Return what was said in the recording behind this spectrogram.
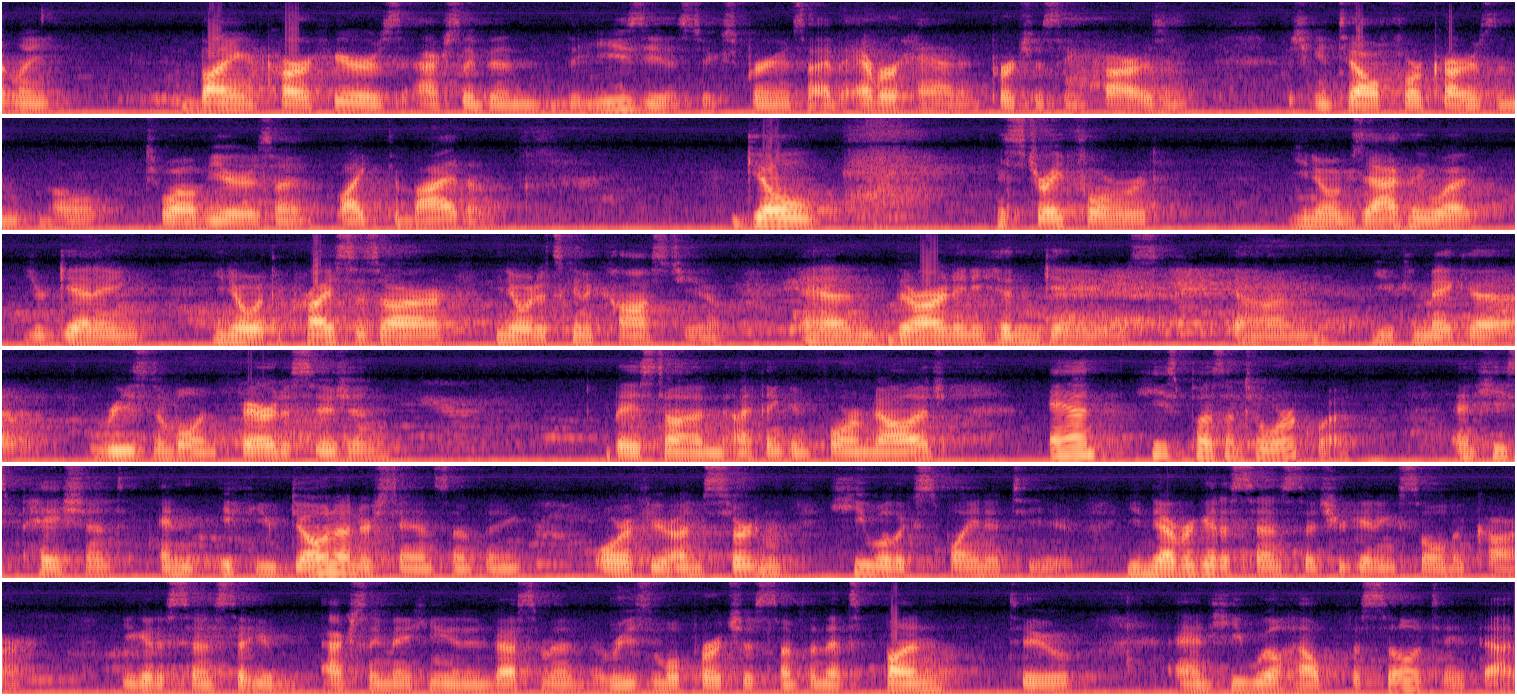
Certainly, buying a car here has actually been the easiest experience I've ever had in purchasing cars. And as you can tell, four cars in oh, 12 years, I like to buy them. Gil is straightforward. You know exactly what you're getting. You know what the prices are. You know what it's going to cost you. And there aren't any hidden games. Um, you can make a reasonable and fair decision based on, I think, informed knowledge. And he's pleasant to work with. And he's patient. And if you don't understand something or if you're uncertain, he will explain it to you. You never get a sense that you're getting sold a car. You get a sense that you're actually making an investment, a reasonable purchase, something that's fun too, and he will help facilitate that.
